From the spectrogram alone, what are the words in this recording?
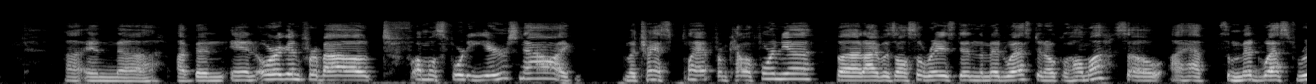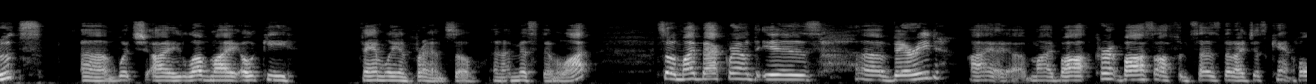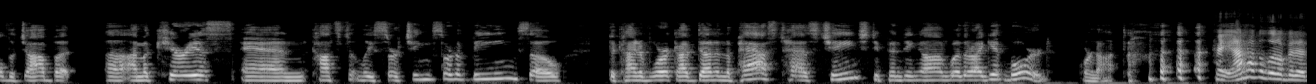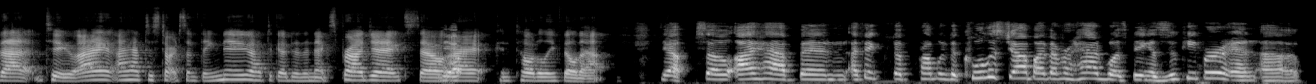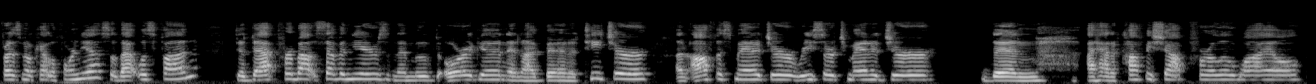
Uh, and uh, I've been in Oregon for about almost 40 years now. I, am a transplant from California, but I was also raised in the Midwest in Oklahoma. So I have some Midwest roots, uh, which I love my Okie family and friends. So, and I miss them a lot. So my background is uh, varied. I, uh, my bo- current boss often says that I just can't hold a job, but uh, I'm a curious and constantly searching sort of being. So the kind of work I've done in the past has changed depending on whether I get bored or not. hey, I have a little bit of that too. I, I have to start something new. I have to go to the next project. So yep. I can totally feel that. Yeah. So I have been, I think the probably the coolest job I've ever had was being a zookeeper in uh, Fresno, California. So that was fun did that for about seven years and then moved to Oregon. And I've been a teacher, an office manager, research manager. Then I had a coffee shop for a little while.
